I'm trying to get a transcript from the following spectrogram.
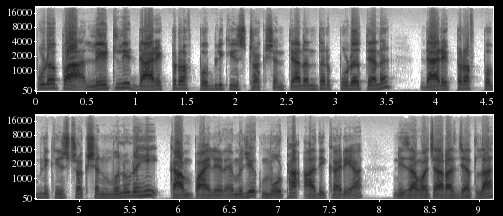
पुढं पहा lately director of public instruction त्यानंतर पुढं त्यानं डायरेक्टर ऑफ पब्लिक इन्स्ट्रक्शन म्हणूनही काम पाहिलेलं आहे. म्हणजे एक मोठा अधिकारी हा निजामाच्या राज्यातला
